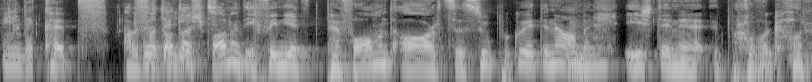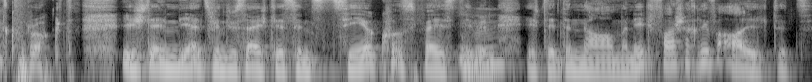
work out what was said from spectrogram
in den Köpfen. Aber das ist total spannend. Ich finde jetzt Performant Arts ein super guter Name. Mhm. Ist denn, äh, provokant gefragt, ist denn jetzt, wenn du sagst, das ein Zirkusfestival, mhm. ist denn der Name nicht fast ein bisschen veraltet?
